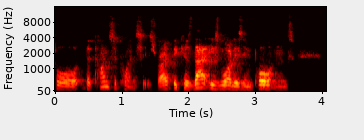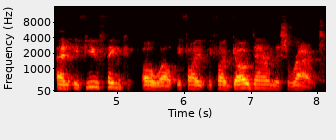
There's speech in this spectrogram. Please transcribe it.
for the consequences right? Because that is what is important and if you think, oh well, if I if I go down this route,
